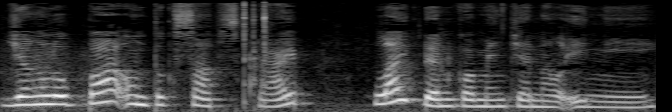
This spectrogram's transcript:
Jangan lupa untuk subscribe, like, dan komen channel ini.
